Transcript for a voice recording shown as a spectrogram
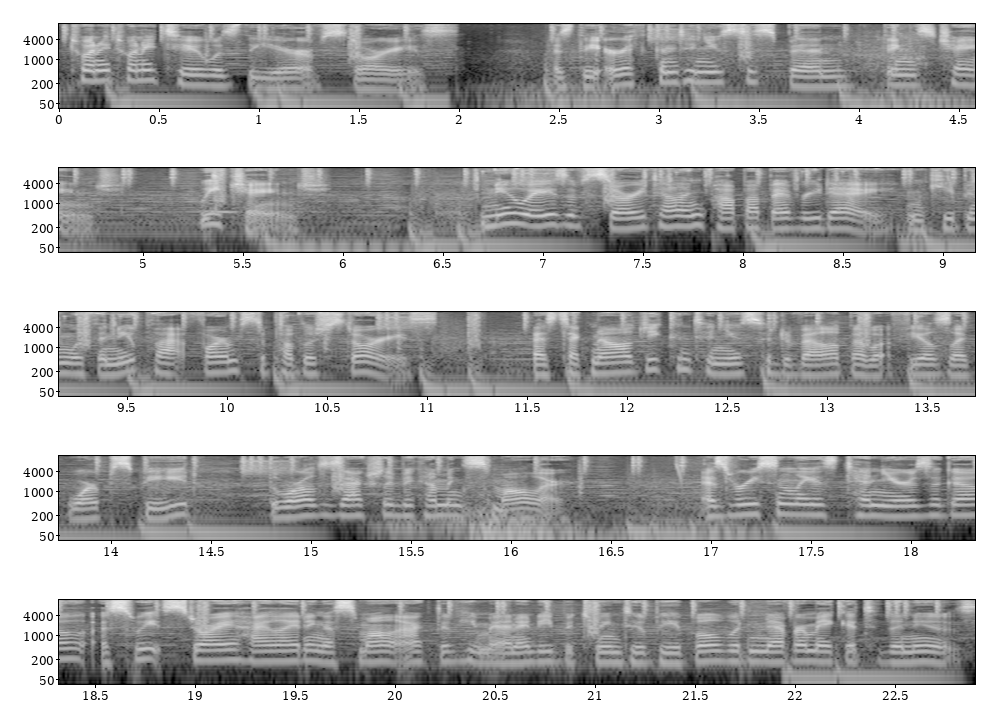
2022 was the year of stories. As the Earth continues to spin, things change. We change. New ways of storytelling pop up every day, in keeping with the new platforms to publish stories. As technology continues to develop at what feels like warp speed, the world is actually becoming smaller. As recently as 10 years ago, a sweet story highlighting a small act of humanity between two people would never make it to the news.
